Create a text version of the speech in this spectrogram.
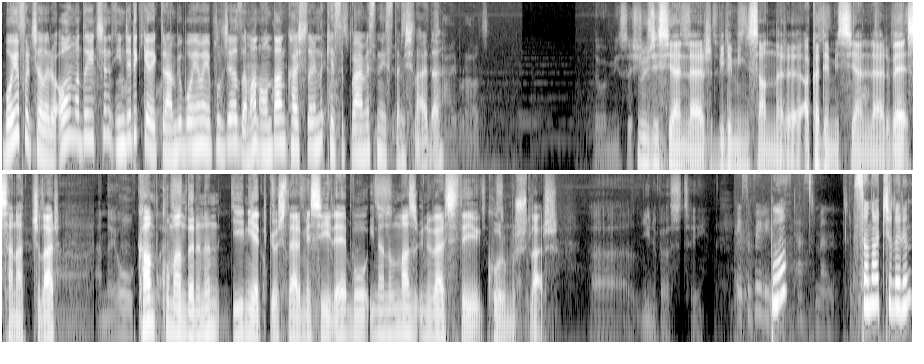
Boya fırçaları olmadığı için incelik gerektiren bir boyama yapılacağı zaman ondan kaşlarını kesip vermesini istemişlerdi. Müzisyenler, bilim insanları, akademisyenler ve sanatçılar kamp kumandanının iyi niyet göstermesiyle bu inanılmaz üniversiteyi kurmuşlar. Bu, sanatçıların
